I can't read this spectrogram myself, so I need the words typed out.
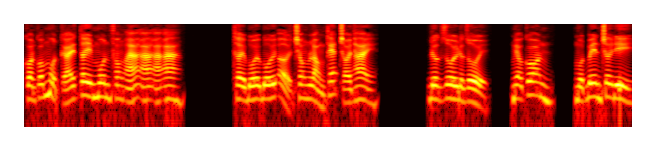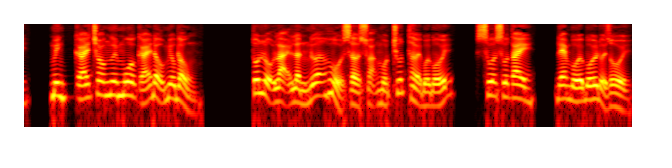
Còn có một cái tây môn phong á á á á. Thời bối bối ở trong lòng thét trói thai. Được rồi được rồi, mèo con, một bên chơi đi, minh cái cho ngươi mua cái đậu miêu đồng. Tôn lộ lại lần nữa hổ sờ soạn một chút thời bối bối, xua xua tay, đem bối bối đuổi rồi.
